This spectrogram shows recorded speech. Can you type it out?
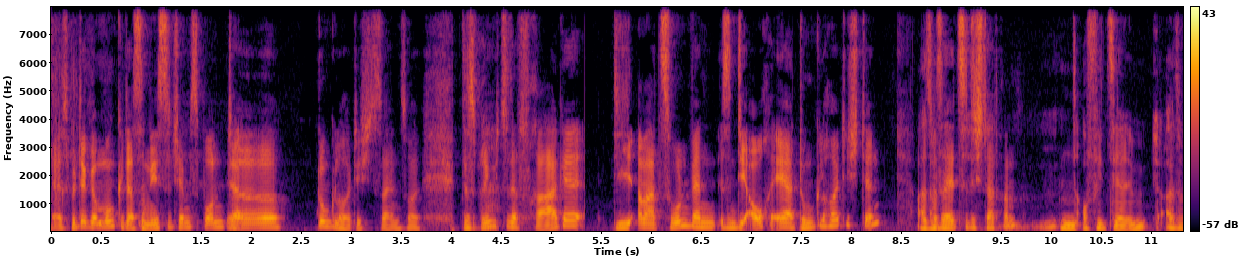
Ja, es wird ja gemunkelt, dass der nächste James Bond äh, dunkelhäutig sein soll. Das bringt mich zu der Frage, die Amazonen werden, sind die auch eher dunkelhäutig denn? Also Was hältst du dich da dran? offiziell im, also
